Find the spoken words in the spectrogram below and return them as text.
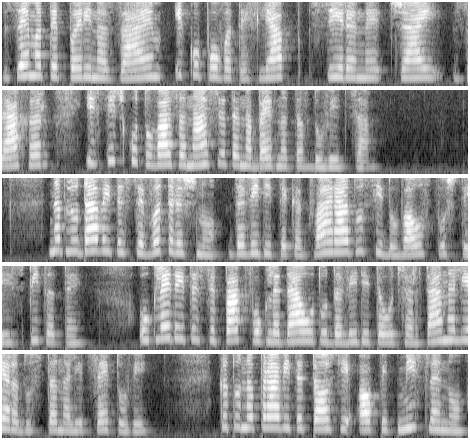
вземате пари на заем и купувате хляб, сирене, чай, захар и всичко това занасяте на бедната вдовица. Наблюдавайте се вътрешно, да видите каква радост и доволство ще изпитате. Огледайте се пак в огледалото да видите очертана ли е радостта на лицето ви. Като направите този опит мислено,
